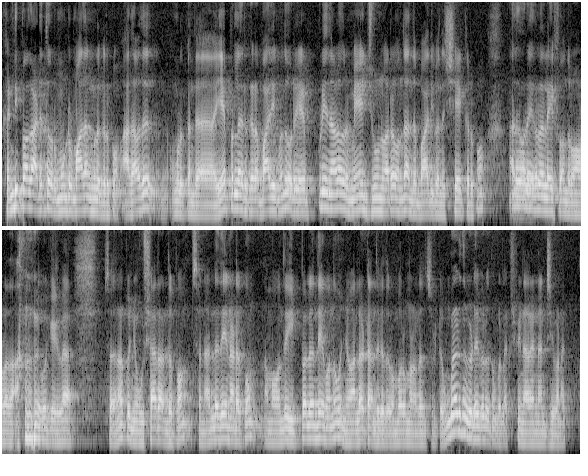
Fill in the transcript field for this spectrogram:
கண்டிப்பாக அடுத்த ஒரு மூன்று மாதங்களுக்கு இருக்கும். அதாவது உங்களுக்கு அந்த ஏப்ரலில் இருக்கிற பாதிப்பு வந்து ஒரு எப்படி இருந்தாலும் ஒரு மே ஜூன் வரை வந்து அந்த பாதிப்பு அந்த ஷேக் இருக்கும். அது ஒரு ரெகுலர் லைஃப் வந்துடும் அவ்வளோதான் ஓகேங்களா ஸோ அதனால் கொஞ்சம் உஷாராக இருந்துப்போம். ஸோ நல்லதே நடக்கும். நம்ம வந்து இப்போலேருந்தே வந்து கொஞ்சம் அலர்ட்டாக இருந்துக்கிறது ரொம்ப ரொம்ப நல்லதுன்னு சொல்லிட்டு உங்களிடம் விடைபெறுவது உங்கள் லக்ஷ்மி நாராயண் நன்றி வணக்கம்.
